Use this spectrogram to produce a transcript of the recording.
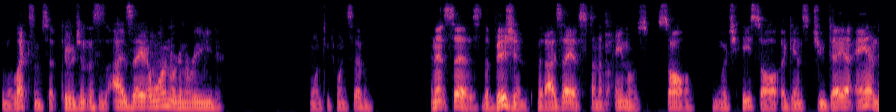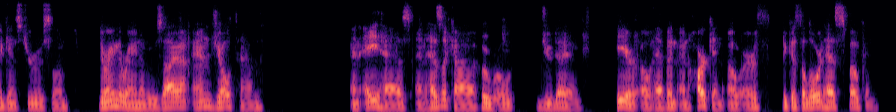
from the Lexham Septuagint. This is Isaiah 1. We're going to read 1 to 27. And it says, The vision that Isaiah, son of Amos, saw, which he saw against Judea and against Jerusalem during the reign of Uzziah and Jotham and Ahaz and Hezekiah, who ruled Judea. Hear, O heaven, and hearken, O earth, because the Lord has spoken.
